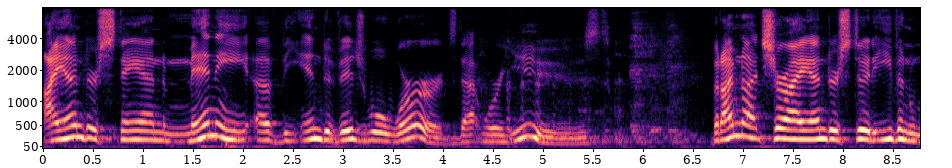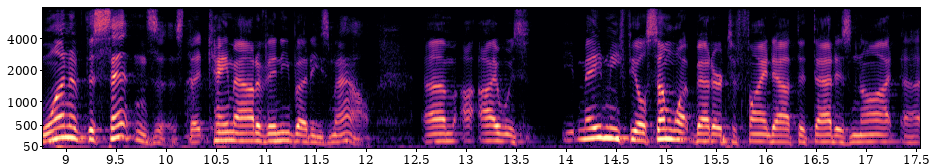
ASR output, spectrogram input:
I understand many of the individual words that were used, but I'm not sure I understood even one of the sentences that came out of anybody's mouth. Um, I, I was it made me feel somewhat better to find out that that is not uh,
